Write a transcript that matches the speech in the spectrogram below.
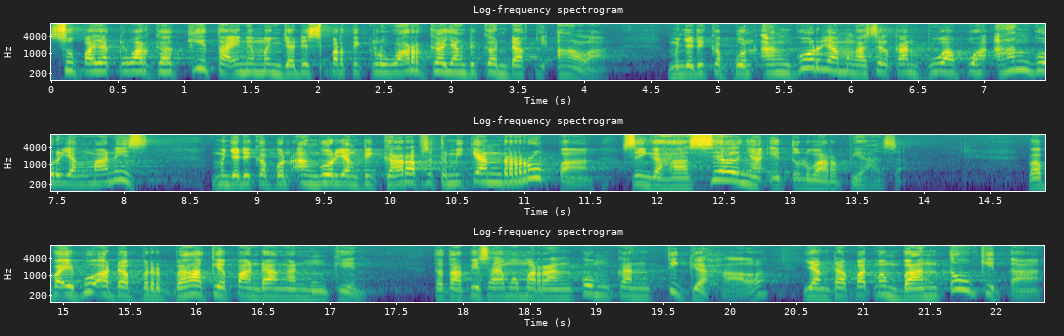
supaya keluarga kita ini menjadi seperti keluarga yang dikehendaki Allah. Menjadi kebun anggur yang menghasilkan buah-buah anggur yang manis. Menjadi kebun anggur yang digarap sedemikian rupa sehingga hasilnya itu luar biasa. Bapak Ibu ada berbagai pandangan mungkin. Tetapi saya mau merangkumkan tiga hal yang dapat membantu kita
